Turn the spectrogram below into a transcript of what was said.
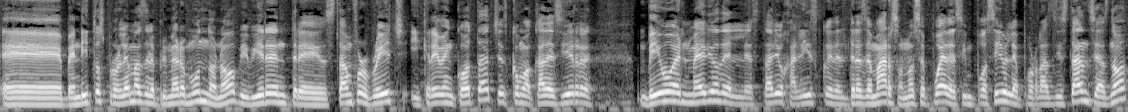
eh, benditos problemas del primer mundo, ¿no? Vivir entre Stamford Bridge y Craven Cottage es como acá decir, vivo en medio del Estadio Jalisco y del 3 de marzo. No se puede, es imposible por las distancias, ¿no?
